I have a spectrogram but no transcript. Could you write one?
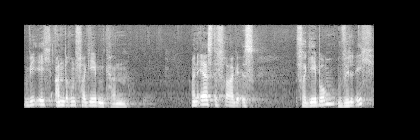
wie ich anderen vergeben kann. Meine erste Frage ist, Vergebung will ich?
